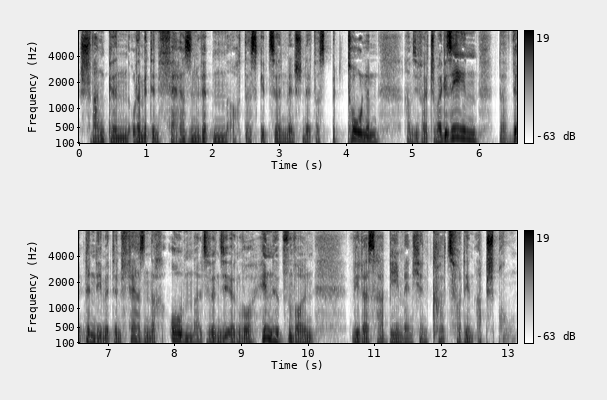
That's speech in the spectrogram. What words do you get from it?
schwanken oder mit den Fersen wippen, auch das gibt's, wenn Menschen etwas betonen. Haben Sie vielleicht schon mal gesehen? Da wippen die mit den Fersen nach oben, als würden sie irgendwo hinhüpfen wollen, wie das HB-Männchen kurz vor dem Absprung.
